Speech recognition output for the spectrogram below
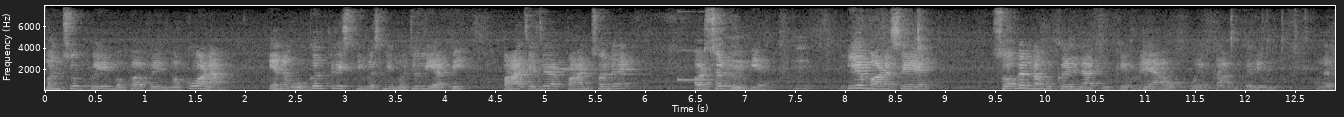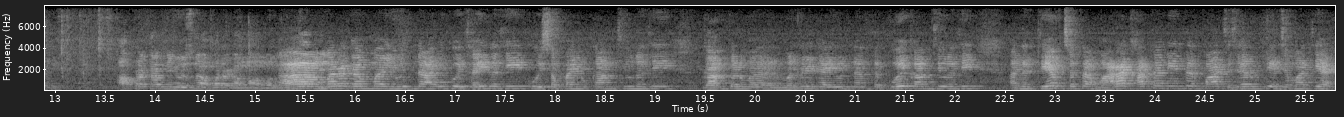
મનસુખભાઈ બબ્બાભાઈ મકવાણા એને ઓગણત્રીસ દિવસની મજૂરી આપી પાંચ હજાર પાંચસો ને અડસઠ રૂપિયા. એ માણસે સોગંદનામું કરી નાખ્યું કે મેં આવું કોઈ કામ કર્યું નથી. આ પ્રકારની યોજના અમારા ગામમાં અમલમાં આ અમારા ગામમાં યોજના આવી કોઈ થઈ નથી કોઈ સફાઈનું કામ થયું નથી ગામતળમાં મનરેગા યોજના અંતર કોઈ કામ થયું નથી. અને તેમ છતાં મારા ખાતાની અંદર પાંચ હજાર રૂપિયા જમા થયા.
